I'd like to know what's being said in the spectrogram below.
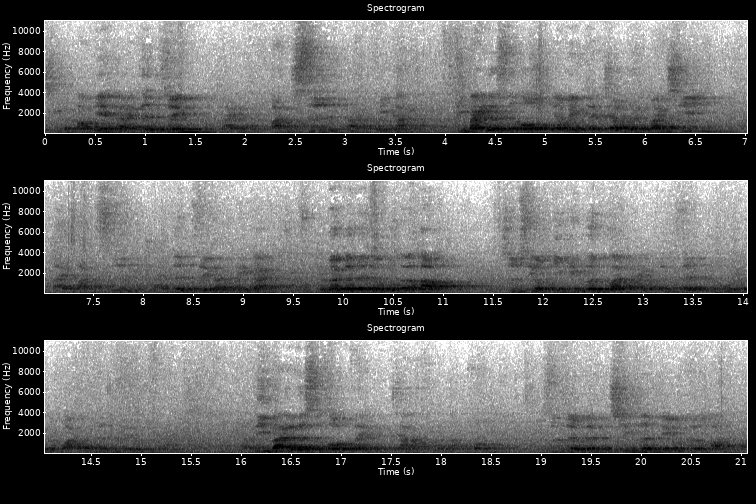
几个方面来认罪、来反思、来悔改。礼拜一的时候，要为你在教会的关系来反思、来认罪、来悔改。有没有跟人有不和好？是不是有批评论断，还有纷争？如果有的话，要认罪。礼拜二的时候，在你家族的当中，是不是有跟亲人没有和好，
